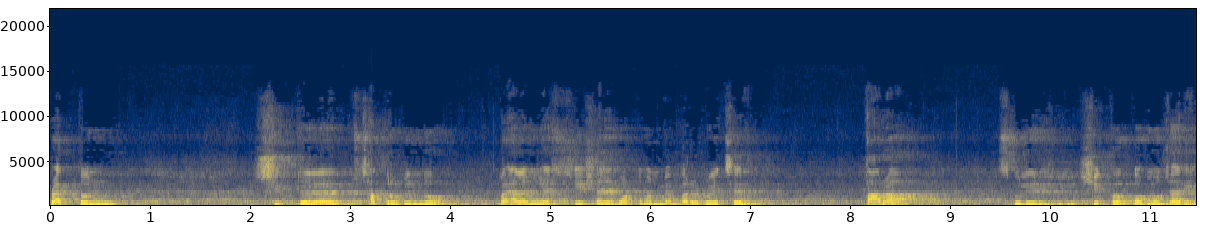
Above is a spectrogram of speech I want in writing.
প্রাক্তন ছাত্রবৃন্দ বা অ্যালামনি অ্যাসোসিয়েশনের বর্তমান মেম্বাররা রয়েছেন, তারা স্কুলের শিক্ষক, কর্মচারী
